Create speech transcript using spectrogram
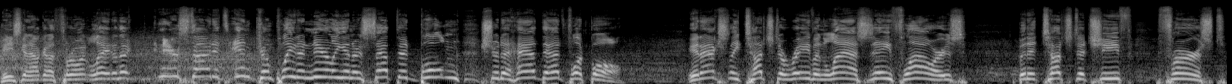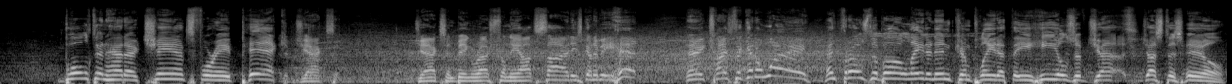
He's now going to throw it late, and the near side, it's incomplete and nearly intercepted. Bolton should have had that football. It actually touched a Raven last, Zay Flowers, but it touched a Chief first. Bolton had a chance for a pick. Jackson. Jackson being rushed from the outside. He's going to be hit. And he tries to get away and throws the ball late and incomplete at the heels of Ju- Justice Hill.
